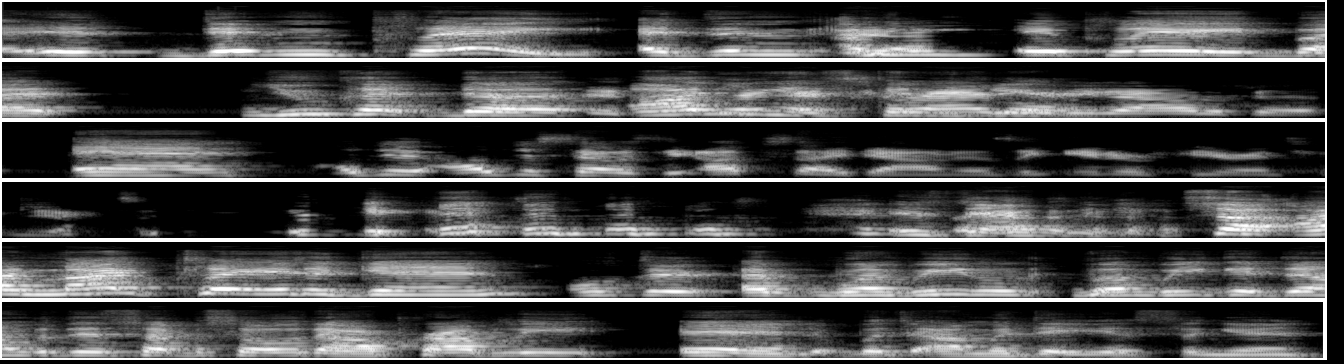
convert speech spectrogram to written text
it didn't play. It didn't. I mean, it played, but you could. The It, audience it couldn't hear it out a bit. and I just, I just it was the upside down. It was like interference from the upside. exactly. So I might play it again after uh, when we when we get done with this episode. I'll probably end with Amadeus again,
